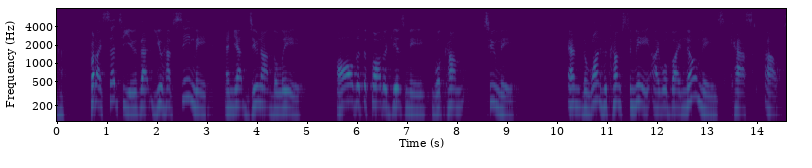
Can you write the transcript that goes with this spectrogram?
but I said to you that you have seen me and yet do not believe. All that the Father gives me will come to me. And the one who comes to me, I will by no means cast out.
